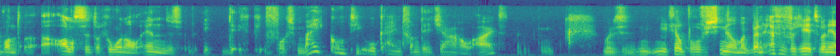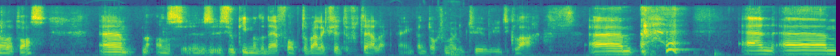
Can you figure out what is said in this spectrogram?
Want alles zit er gewoon al in. Dus ik, ik- volgens mij komt die ook eind van dit jaar al uit. Moet- niet heel professioneel, maar ik ben even vergeten wanneer dat was. Ehm, maar anders eh, zo- zoek iemand het even op terwijl ik zit te vertellen. Ik ben toch nooit op twee minuten klaar. Ehm, en ehm,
